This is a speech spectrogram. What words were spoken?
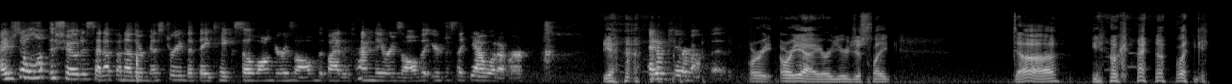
I just don't want the show to set up another mystery that they take so long to resolve that by the time they resolve it, you're just like, yeah, whatever. yeah I don't care about this. or or yeah or you're just like duh you know kind of like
